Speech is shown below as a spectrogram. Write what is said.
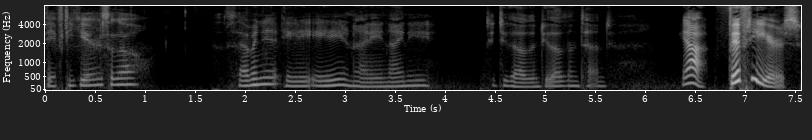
50 years ago 70, 80, 80, 90, 90 to 2000, 2010. Yeah, 50 years.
